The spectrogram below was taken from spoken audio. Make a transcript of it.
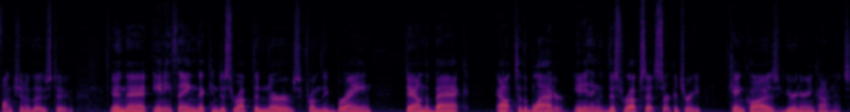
function of those two. and that anything that can disrupt the nerves from the brain down the back out to the bladder, anything that disrupts that circuitry can cause urinary incontinence.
